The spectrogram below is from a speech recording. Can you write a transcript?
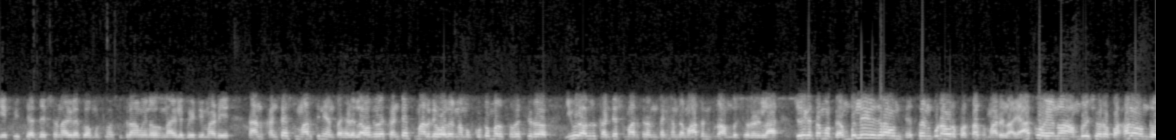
ಕೆಪಿಸಿ ಅಧ್ಯಕ್ಷನಾಗಲಿ ಅಥವಾ ಮುಖ್ಯಮಂತ್ರಿ ಸಿದ್ದರಾಮಯ್ಯನವ್ರನ್ನಾಗ್ಲಿ ಭೇಟಿ ಮಾಡಿ, ನಾನು ಕಂಟೆಸ್ಟ್ ಮಾಡ್ತೀನಿ ಅಂತ ಹೇಳಿಲ್ಲ. ಒಂದ್ ವೇಳೆ ಕಂಟೆಸ್ಟ್ ಮಾಡದೆ ಹೋದ್ರೆ ನಮ್ಮ ಕುಟುಂಬದ ಸದಸ್ಯರು ಇವರಾದ್ರೂ ಕಂಟೆಸ್ಟ್ ಮಾಡ್ತಾರೆ ಅಂತಕ್ಕಂಥ ಮಾತನ್ನು ಕೂಡ ಅಂಬರೀಶ್ ಅವರು ಹೇಳಿಲ್ಲ. ಜೊತೆಗೆ ತಮ್ಮ ಬೆಂಬಲಿಗರ ಒಂದು ಹೆಸರನ್ನು ಕೂಡ ಅವರು ಪ್ರಸ್ತಾಪ ಮಾಡಿಲ್ಲ. ಯಾಕೋ ಏನೋ ಅಂಬರೀಶ್ ಅವರು ಬಹಳ ಒಂದು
